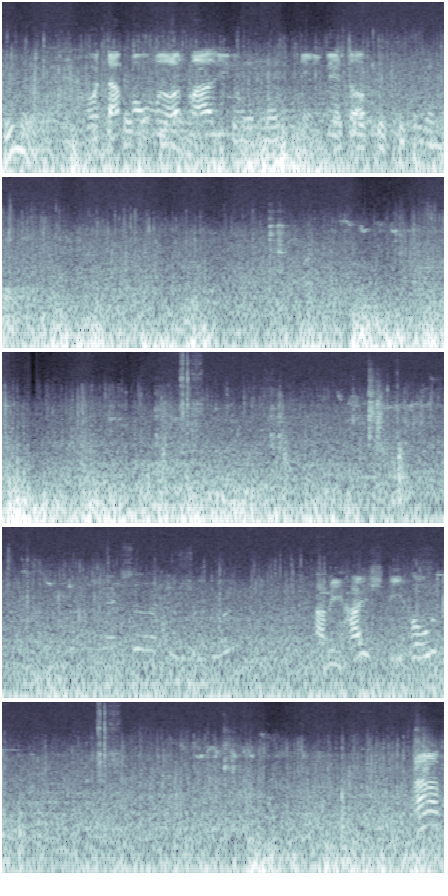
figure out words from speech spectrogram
Hvor damprummet også meget lige nu. Det er lige blæst op. Har vi high speed hold? Anna,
